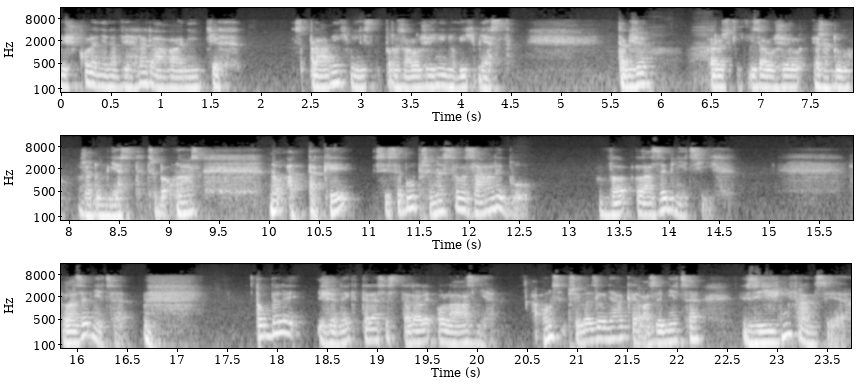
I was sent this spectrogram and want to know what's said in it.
vyškoleni na vyhledávání těch správných míst pro založení nových měst. Takže Karel založil řadu, řadu měst, třeba u nás. No a taky si sebou přinesl zálibu v Lazebnicích. Lazebnice, to byly ženy, které se staraly o lázně. A on si přivezl nějaké lazebnice z Jižní Francie,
